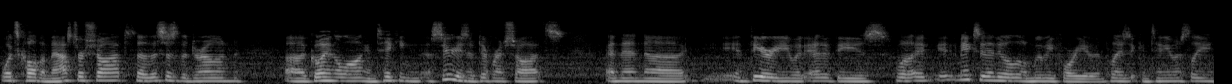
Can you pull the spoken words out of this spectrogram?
what's called a master shot. So this is the drone uh, going along and taking a series of different shots. And then uh, in theory, you would edit these. Well, it, it makes it into a little movie for you and plays it continuously.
